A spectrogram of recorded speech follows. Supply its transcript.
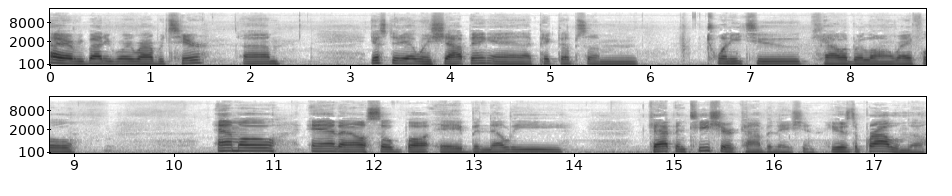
Hi everybody, Roy Roberts here. Um, yesterday I went shopping and I picked up some 22 caliber long rifle ammo and I also bought a Benelli cap and t-shirt combination. Here's the problem though.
